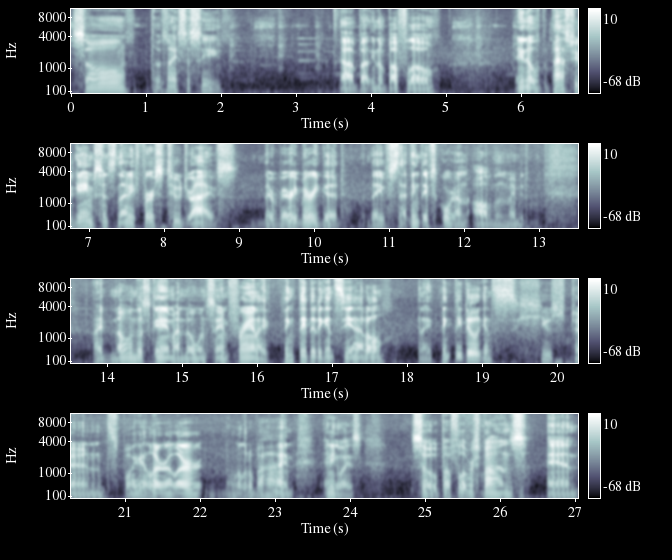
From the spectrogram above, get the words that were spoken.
So it was nice to see. Uh, but, you know, Buffalo you know, the past two games, Cincinnati first two drives, they're very, very good. They've, I think they've scored on all of them. Maybe I know in this game, I know in San Fran. I think they did against Seattle, and I think they do against Houston. Spoiler alert! I'm a little behind. Anyways, so Buffalo responds, and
